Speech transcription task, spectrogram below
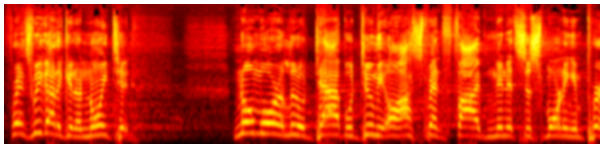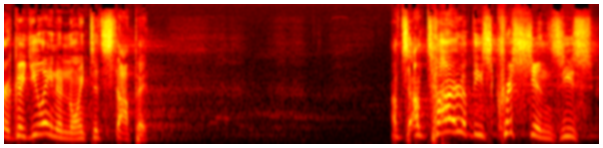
Friends, we got to get anointed. No more a little dab will do me. Oh, I spent five minutes this morning in prayer. Good, you ain't anointed. Stop it. I'm, t- I'm tired of these Christians, these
